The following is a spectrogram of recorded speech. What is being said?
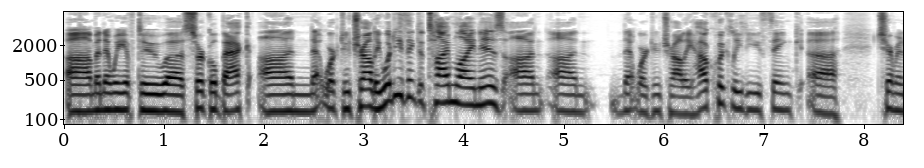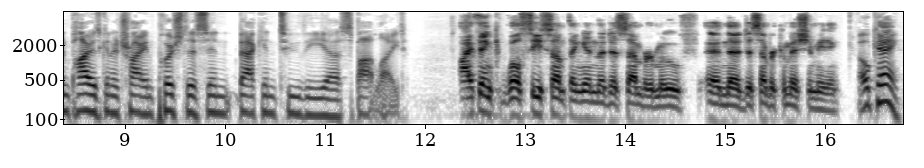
um, and then we have to uh, circle back on network neutrality. What do you think the timeline is on on network neutrality? How quickly do you think uh, Chairman Pai is going to try and push this in back into the uh, spotlight? I think we'll see something in the December move in the December commission meeting. Okay.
